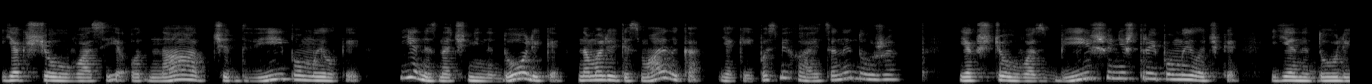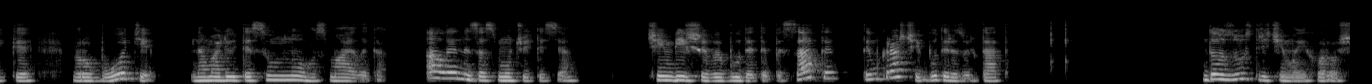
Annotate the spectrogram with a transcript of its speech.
Якщо у вас є одна чи дві помилки, є незначні недоліки, намалюйте смайлика, який посміхається не дуже. Якщо у вас більше, ніж три помилочки, є недоліки в роботі, намалюйте сумного смайлика, але не засмучуйтеся. Чим більше ви будете писати, тим кращий буде результат. До зустрічі, мої хороші!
